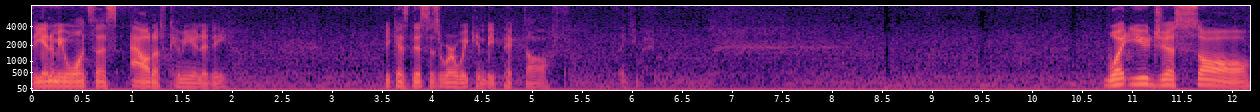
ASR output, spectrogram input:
The enemy wants us out of community because this is where we can be picked off. Thank you, babe. What you just saw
